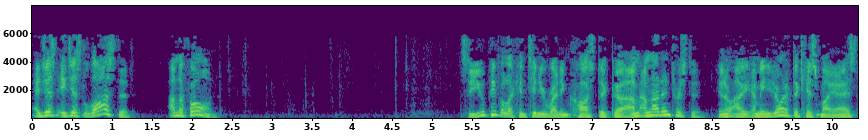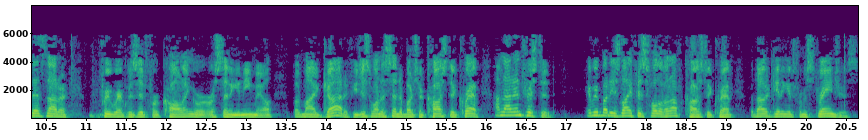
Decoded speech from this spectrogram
and just he just lost it on the phone. So you people that continue writing caustic, uh, I'm, I'm not interested. You know, I, I mean, you don't have to kiss my ass. That's not a prerequisite for calling or, or sending an email. But my God, if you just want to send a bunch of caustic crap, I'm not interested. Everybody's life is full of enough caustic crap without getting it from strangers.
